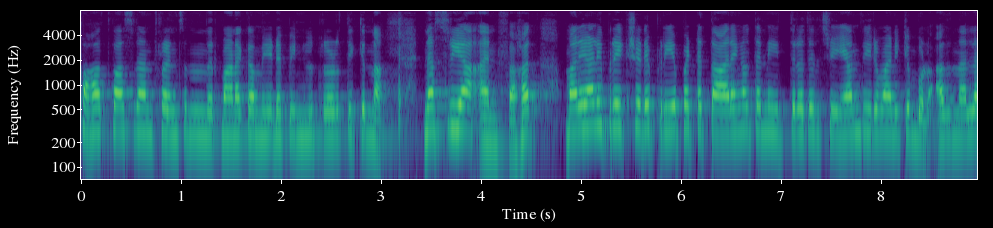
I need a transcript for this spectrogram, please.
ഫഹദ് ഫാസിൽ ആൻഡ് ഫ്രണ്ട്സ് എന്ന നിർമ്മാണ കമ്പനിയുടെ പിന്നിൽ പ്രവർത്തിക്കുന്ന നസ്രിയ ആൻഡ് ഫഹദ്. മലയാളി പ്രേക്ഷകരുടെ പ്രിയപ്പെട്ട താരങ്ങൾ തന്നെ ഇത്തരത്തിൽ ചെയ്യാൻ തീരുമാനിക്കുമ്പോൾ അത് നല്ല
